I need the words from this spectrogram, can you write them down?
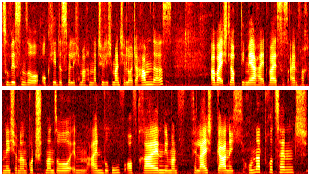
zu wissen, so, okay, das will ich machen. Natürlich, manche Leute haben das, aber ich glaube, die Mehrheit weiß es einfach nicht und dann rutscht man so in einen Beruf oft rein, den man vielleicht gar nicht 100 Prozent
